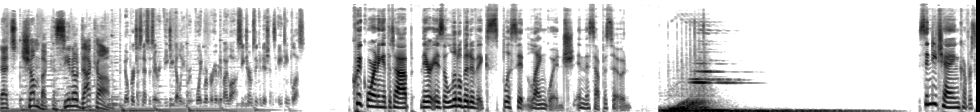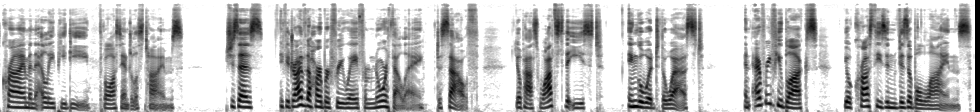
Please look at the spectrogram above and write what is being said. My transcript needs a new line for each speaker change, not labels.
That's chumbacasino.com.
No purchase necessary. VGW Group. Void were prohibited by law. See terms and conditions. 18 plus.
Quick warning at the top there is a little bit of explicit language in this episode. Cindy Chang covers crime and the LAPD for the Los Angeles Times. She says if you drive the Harbor Freeway from North LA to South, you'll pass Watts to the east, Inglewood to the west, and every few blocks, you'll cross these invisible lines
